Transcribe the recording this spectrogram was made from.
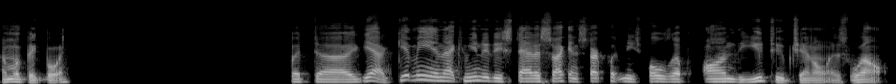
I'm a big boy. But uh, yeah, get me in that community status so I can start putting these polls up on the YouTube channel as well,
